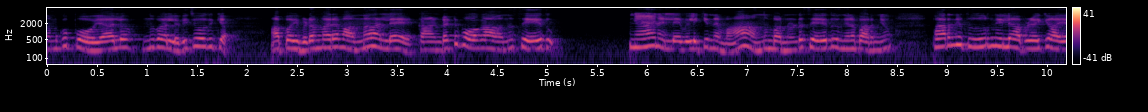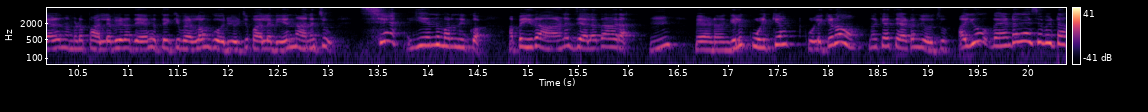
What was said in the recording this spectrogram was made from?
നമുക്ക് പോയാലോ? എന്ന് പല്ലവി ചോദിക്കാം. അപ്പോൾ ഇവിടം വരെ വന്നതല്ലേ? കണ്ടിട്ട് പോകാമെന്ന് സേതു. ഞാനല്ലേ വിളിക്കുന്നത് വാ എന്നും പറഞ്ഞുകൊണ്ട് സേതു ഇങ്ങനെ പറഞ്ഞു. പറഞ്ഞു തീർന്നില്ല അപ്പോഴേക്കും അയാൾ നമ്മുടെ പല്ലവിയുടെ ദേഹത്തേക്ക് വെള്ളം കോരി ഒഴിച്ച് പല്ലവിയെ നനച്ചു. ഷേ എന്ന് പറഞ്ഞു നിൽക്കുക അപ്പൊ ഇതാണ് ജലധാര. വേണമെങ്കിൽ കുളിക്കാം. കുളിക്കണോ? എന്നൊക്കെ ചേട്ടൻ ചോദിച്ചു. അയ്യോ വേണ്ട കാശ വിട്ടാ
